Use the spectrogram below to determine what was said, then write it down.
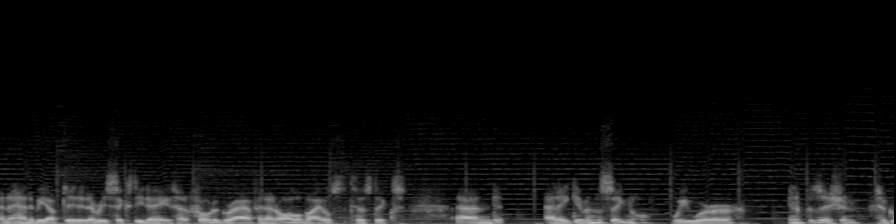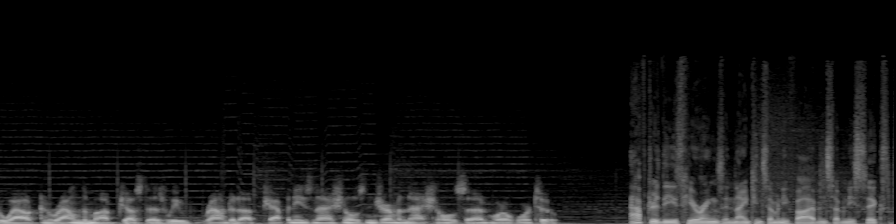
And it had to be updated every 60 days. Had a photograph, it had all the vital statistics. And at a given signal, we were in a position to go out and round them up just as we rounded up Japanese nationals and German nationals in World War II. After these hearings in 1975 and 76,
